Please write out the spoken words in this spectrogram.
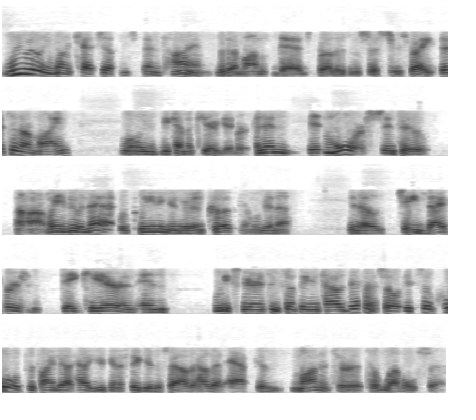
we really want to catch up and spend time with our moms, dads, brothers, and sisters, right? That's in our mind when we become a caregiver. And then it morphs into, uh, when you're doing that, we're cleaning and we're going to cook and we're going to, you know, change diapers and take care and, and we're experiencing something entirely different. So it's so cool to find out how you're going to figure this out or how that app can monitor it to level set.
